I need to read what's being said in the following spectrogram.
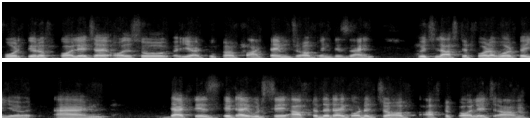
fourth year of college i also yeah took a part-time job in design which lasted for about a year. And that is it i would say after that i got a job after college. Um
